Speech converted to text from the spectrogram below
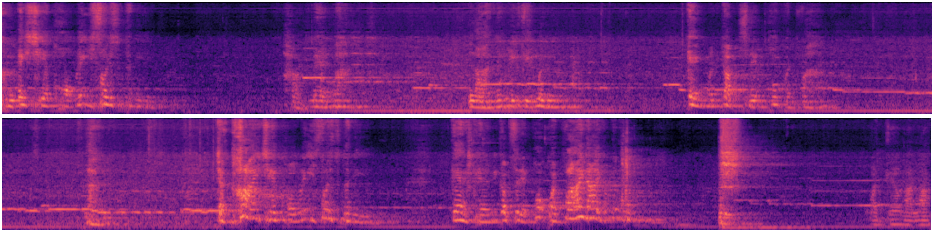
คือไอ้เชียงของและอีสร้อยสุนทรีหากแม้ว่าหลานยังมีฝีมือ เก่งเหมือนกับเสียงพ่อขวัญฟ้าหลานจะฆ่าไอเชียงของและอีสร้อยสุนทรี แก้แค้นให้กับเสด็จพ่อขวัญฟ้าให้ได้ครับท่านผู้ชมวันแก้วลานรัก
